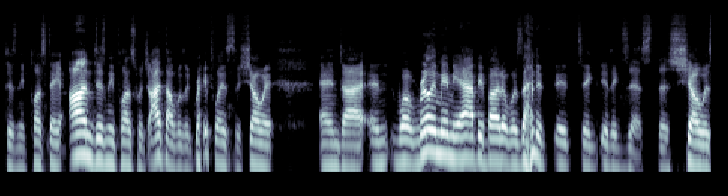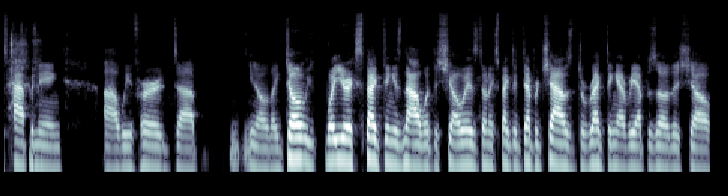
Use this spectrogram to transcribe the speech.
Disney Plus Day on Disney Plus, which I thought was a great place to show it. And uh, and what really made me happy about it was that it it it, it exists. The show is happening. Uh, we've heard uh, you know, like don't what you're expecting is not what the show is. Don't expect it. Deborah Chow's directing every episode of this show.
